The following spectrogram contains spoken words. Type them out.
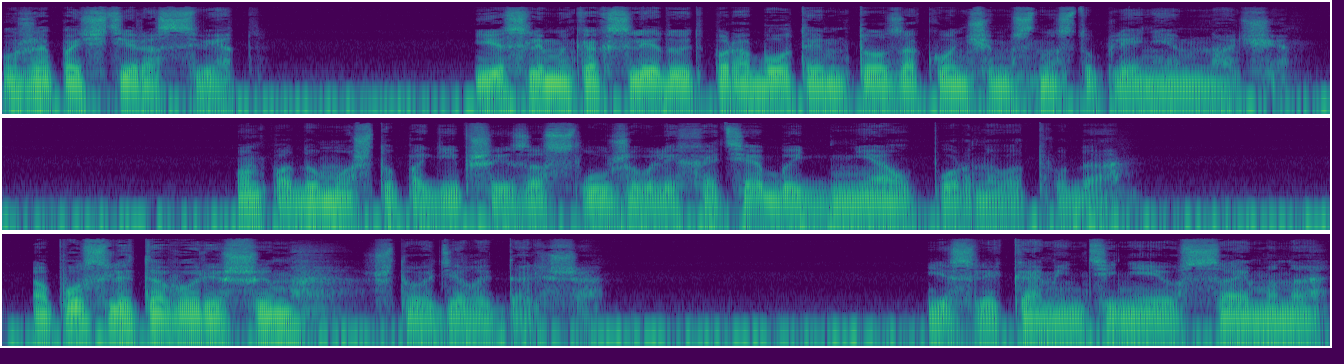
«Уже почти рассвет. Если мы как следует поработаем, то закончим с наступлением ночи». Он подумал, что погибшие заслуживали хотя бы дня упорного труда. А после того решим, что делать дальше. Если камень теней у Саймона,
